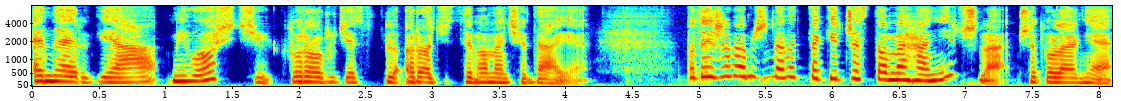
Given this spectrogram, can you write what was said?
energia miłości, którą rodzic w tym momencie daje. Podejrzewam, że nawet takie czysto mechaniczne przytulenie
